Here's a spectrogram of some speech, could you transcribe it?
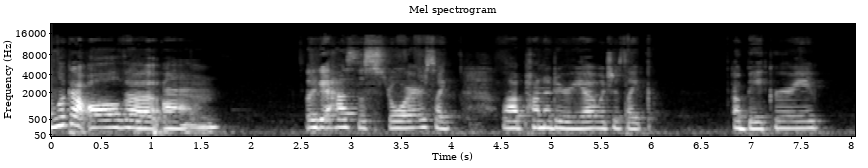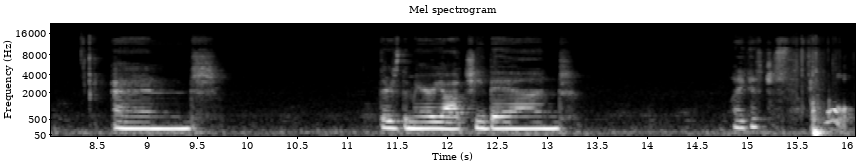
And look at all the, um, like it has the stores, like La Panaderia, which is like a bakery. And there's the mariachi band. Like it's just cool.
